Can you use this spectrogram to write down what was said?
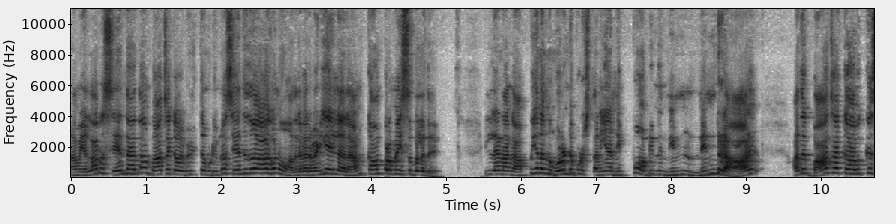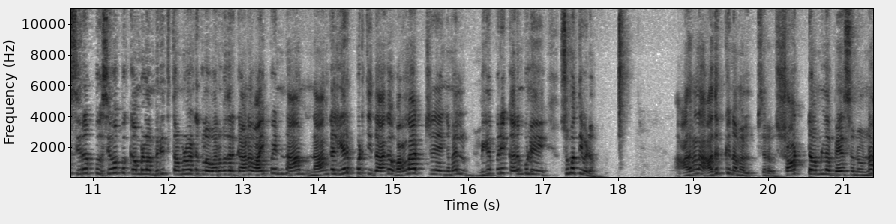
நாம எல்லாரும் சேர்ந்தாதான் பாஜகவை வீழ்த்த முடியும்னா சேர்ந்துதான் ஆகணும். அதுல வேற வழியே இல்ல. அன்காம்ப்ரமைசபிள் அது. இல்ல நாங்க அப்பயும் நாங்க முரண்டு பிடிச்சி தனியா நிப்போம் அப்படின்னு நின்- நின்றால் அது பாஜகவுக்கு சிறப்பு சிவப்பு கம்பளம் விரித்து தமிழ்நாட்டுக்குள்ள வருவதற்கான வாய்ப்பை நாம் நாங்கள் ஏற்படுத்தியதாக வரலாற்று எங்க மேல் மிகப்பெரிய கரும்புலி சுமத்திவிடும். அதனால அதுக்கு நம்ம ஷார்ட் டேர்ம்ல பேசணும்னா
